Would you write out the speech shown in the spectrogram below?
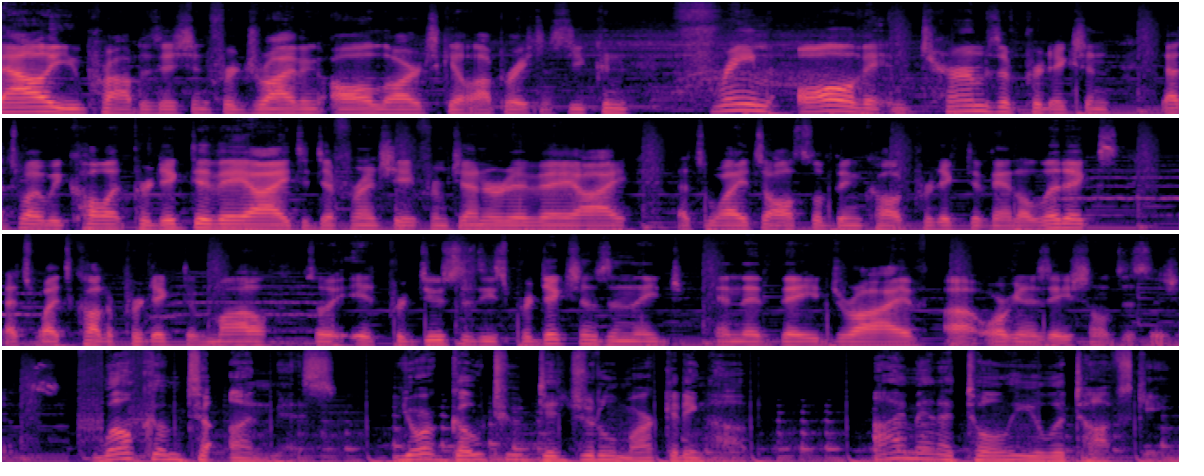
value proposition for driving all large scale operations. So you can frame all of it in terms of prediction. That's why we call it predictive AI to differentiate from generative AI. That's why it's also been called predictive analytics. That's why it's called a predictive model. So it produces these predictions and they and that they drive uh, organizational decisions. Welcome to Unmiss, your go-to digital marketing hub. I'm Anatoly Ulitovskyi,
